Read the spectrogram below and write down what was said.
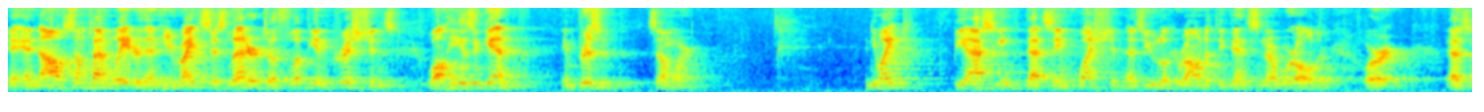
And now, sometime later, then, he writes this letter to Philippian Christians while he is again imprisoned somewhere. And you might be asking that same question as you look around at the events in our world or, or as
